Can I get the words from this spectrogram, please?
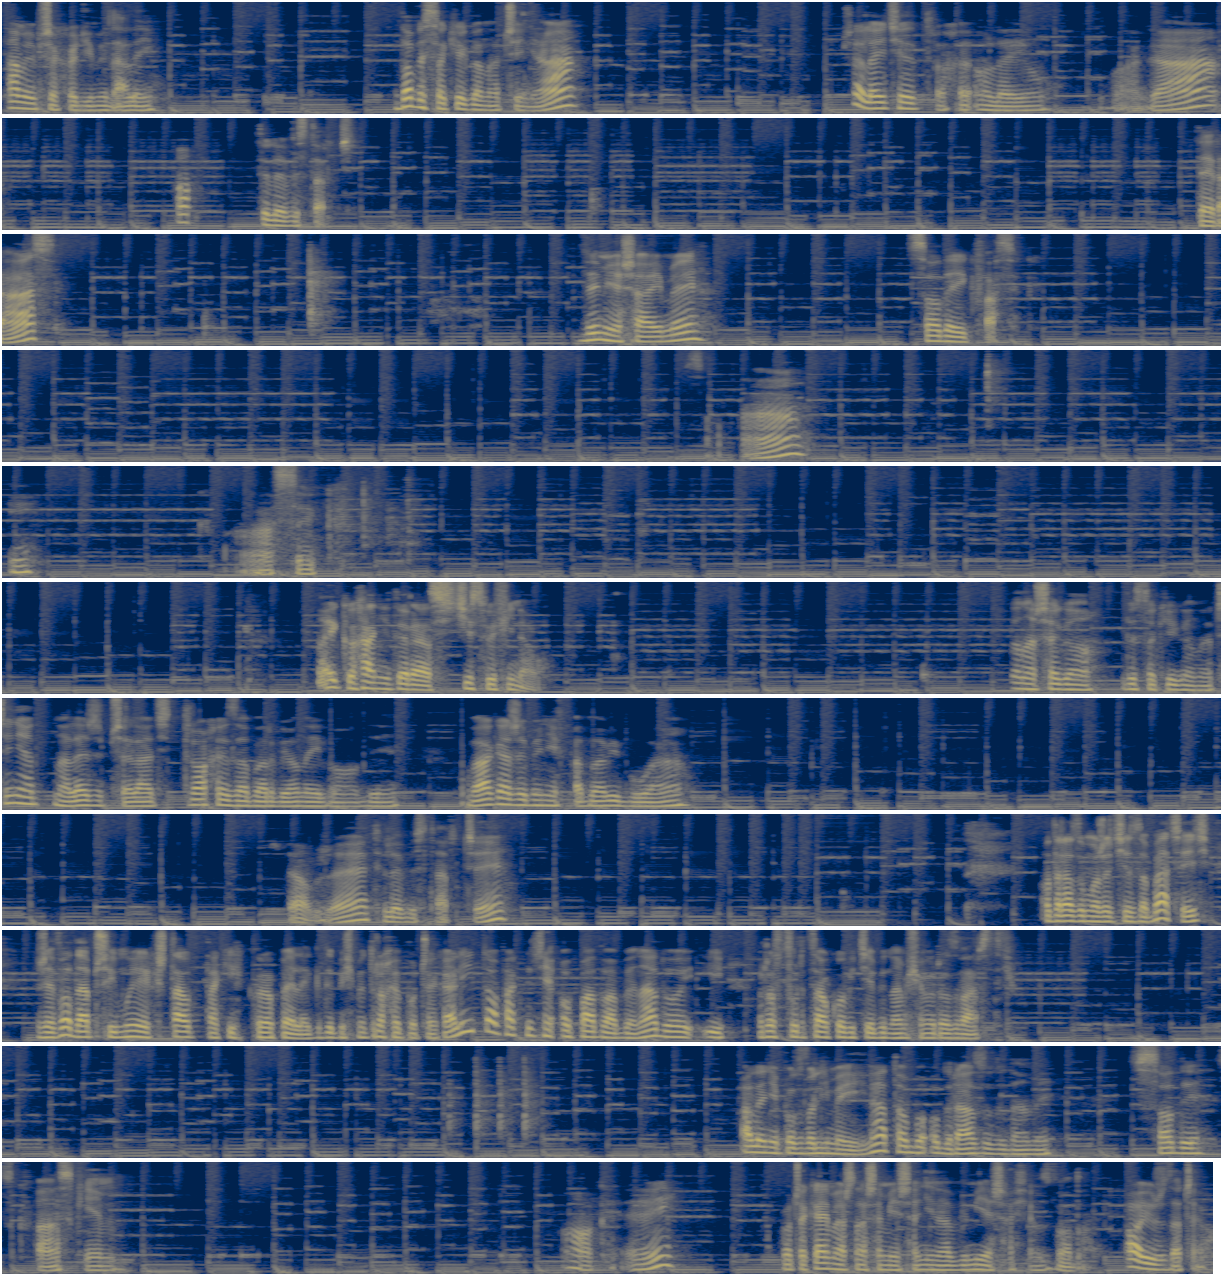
A my przechodzimy dalej. Do wysokiego naczynia przelejcie trochę oleju. Uwaga. O, tyle wystarczy. Teraz wymieszajmy sodę i kwasek. Soda i kwasek. No i kochani, teraz ścisły finał. Do naszego wysokiego naczynia należy przelać trochę zabarwionej wody. Uwaga, żeby nie wpadła bibuła. Dobrze, tyle wystarczy. Od razu możecie zobaczyć, że woda przyjmuje kształt takich kropelek. Gdybyśmy trochę poczekali, to faktycznie opadłaby na dół i roztwór całkowicie by nam się rozwarstwił. Ale nie pozwolimy jej na to, bo od razu dodamy sody z kwaskiem. Okej. Poczekajmy aż nasza mieszanina wymiesza się z wodą. O, już zaczęło.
